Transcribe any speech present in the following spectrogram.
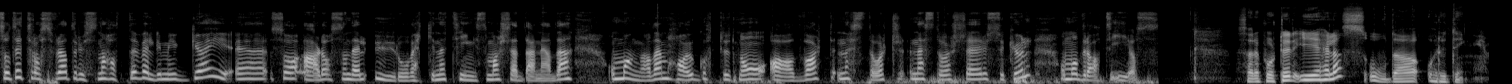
Så til tross for at russen har hatt det veldig mye gøy, eh, så er det også en del urovekkende ting som har skjedd der nede. Og mange av dem har jo gått ut nå og advart neste års, neste års eh, russekull om å dra til IOS. Sa reporter i Hellas, Oda Ording.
